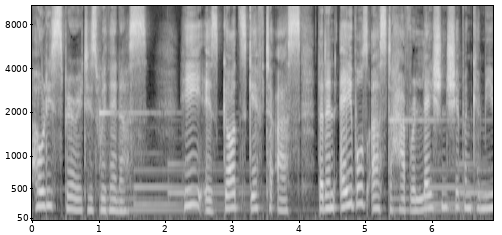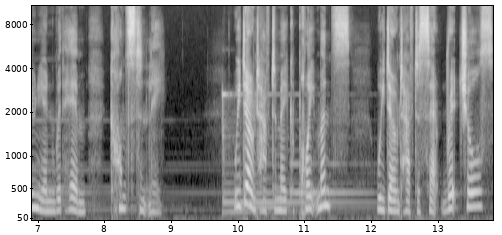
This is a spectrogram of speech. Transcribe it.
Holy Spirit is within us. He is God's gift to us that enables us to have relationship and communion with Him constantly. We don't have to make appointments. We don't have to set rituals.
